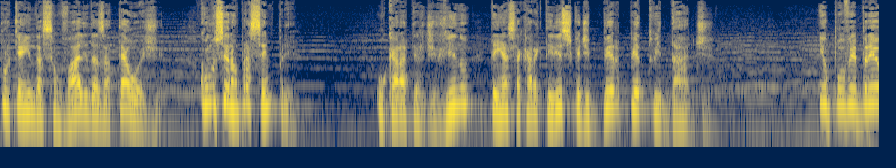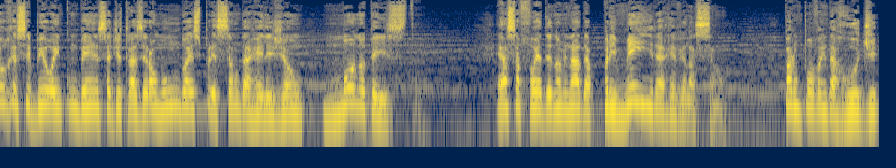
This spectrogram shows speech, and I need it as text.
porque ainda são válidas até hoje, como serão para sempre. O caráter divino tem essa característica de perpetuidade. E o povo hebreu recebeu a incumbência de trazer ao mundo a expressão da religião monoteísta. Essa foi a denominada primeira revelação para um povo ainda rude,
